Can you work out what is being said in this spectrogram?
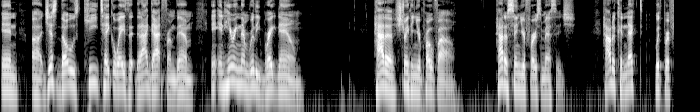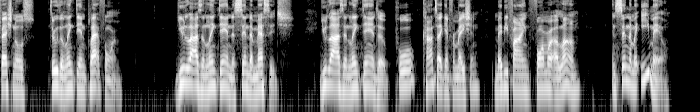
And uh, just those key takeaways that, that I got from them and, and hearing them really break down how to strengthen your profile, how to send your first message, how to connect with professionals through the LinkedIn platform, utilizing LinkedIn to send a message utilizing LinkedIn to pull contact information, maybe find former alum, and send them an email.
